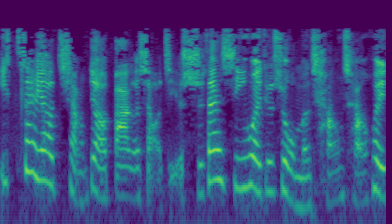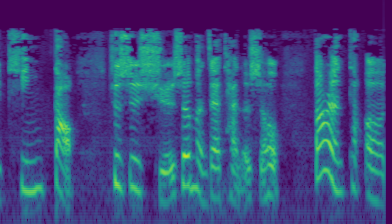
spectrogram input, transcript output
一再要强调八个小节，实在是因为就是我们常常会听到，就是学生们在谈的时候，当然他呃。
